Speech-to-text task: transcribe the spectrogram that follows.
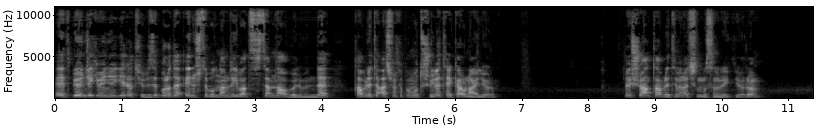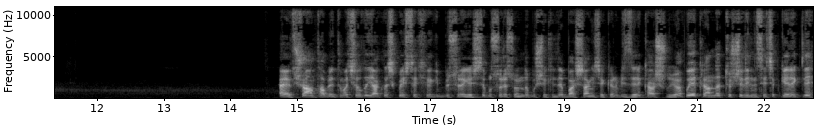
Evet bir önceki menüye geri atıyor bizi. Burada en üstte bulunan Reboot System Now bölümünde tableti açma kapama tuşuyla tekrar onaylıyorum. Ve şu an tabletimin açılmasını bekliyorum. Evet şu an tabletim açıldı. Yaklaşık 5 dakika gibi bir süre geçti. Bu süre sonunda bu şekilde başlangıç ekranı bizleri karşılıyor. Bu ekranda Türkçe dilini seçip gerekli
